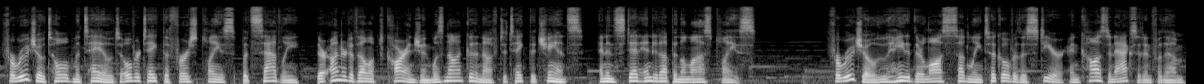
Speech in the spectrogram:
Ferruccio told Matteo to overtake the first place but sadly, their underdeveloped car engine was not good enough to take the chance and instead ended up in the last place. Ferruccio who hated their loss suddenly took over the steer and caused an accident for them,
